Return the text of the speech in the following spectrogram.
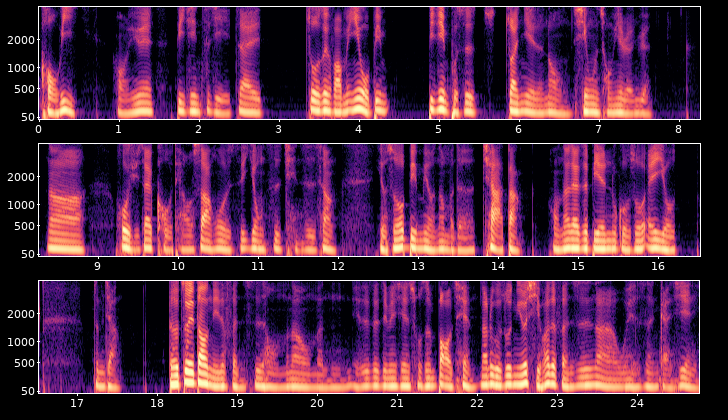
口译哦，因为毕竟自己在做这个方面，因为我并。毕竟不是专业的那种新闻从业人员，那或许在口条上或者是用字遣词上，有时候并没有那么的恰当哦。那在这边如果说哎有怎么讲得罪到你的粉丝哦，那我们也是在这边先说声抱歉。那如果说你有喜欢的粉丝，那我也是很感谢你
